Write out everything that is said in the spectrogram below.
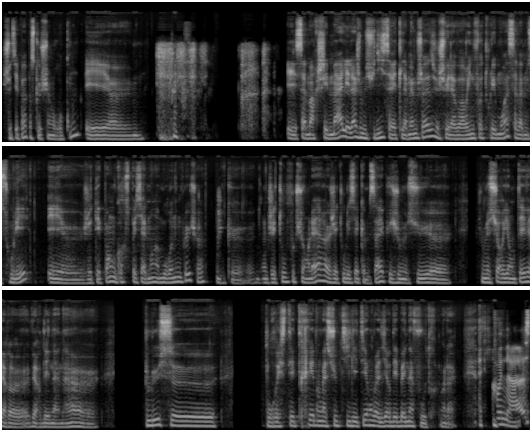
Je sais pas, parce que je suis un gros con. Et. Et ça marchait mal. Et là, je me suis dit, ça va être la même chose. Je vais l'avoir une fois tous les mois, ça va me saouler. Et euh, j'étais pas encore spécialement amoureux non plus, tu vois. Donc, euh, donc j'ai tout foutu en l'air, j'ai tout laissé comme ça. Et puis je me suis, euh, je me suis orienté vers, vers des nanas plus pour rester très dans la subtilité, on va dire des bennes à foutre. Voilà. Connasse.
